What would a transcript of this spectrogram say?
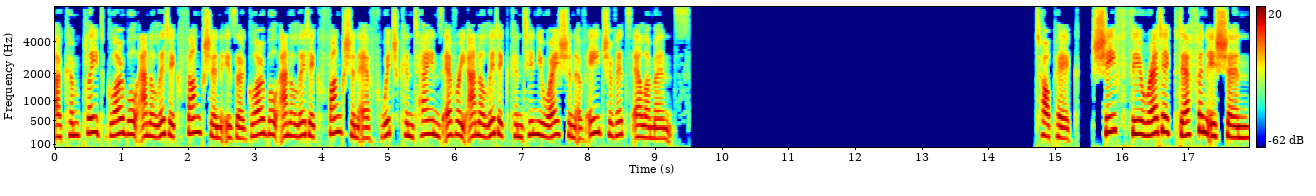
A complete global analytic function is a global analytic function F which contains every analytic continuation of each of its elements. Topic: Sheaf theoretic definition.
